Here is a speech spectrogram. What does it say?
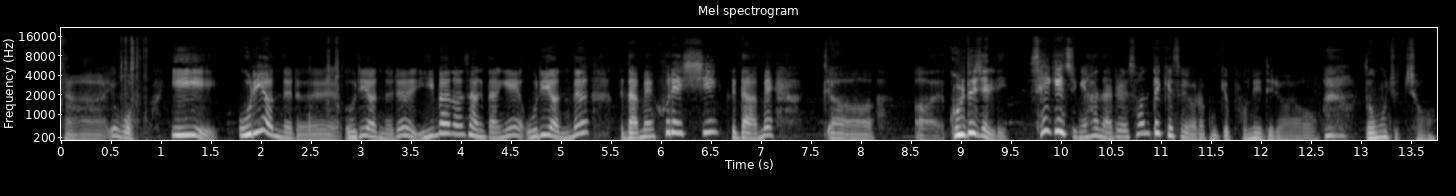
자 요거 이 우리언느를 우리언느를 2만 원 상당의 우리언느 그다음에 후레쉬 그 다음에 어, 어, 골드젤리 세개 중에 하나를 선택해서 여러분께 보내드려요. 너무 좋죠.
